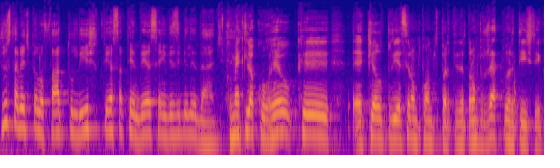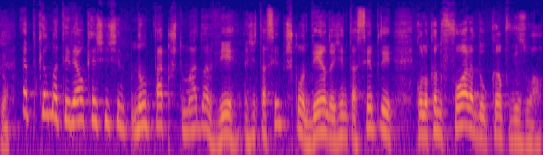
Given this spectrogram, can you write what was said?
justamente pelo fato do lixo ter essa tendência à invisibilidade. Como é que lhe ocorreu que aquele podia ser um ponto de partida para um projeto artístico? É porque é um material que a gente não está acostumado a ver. A gente está sempre escondendo, a gente está sempre colocando fora do campo visual.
